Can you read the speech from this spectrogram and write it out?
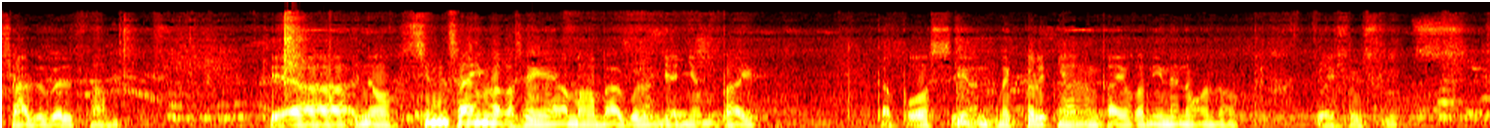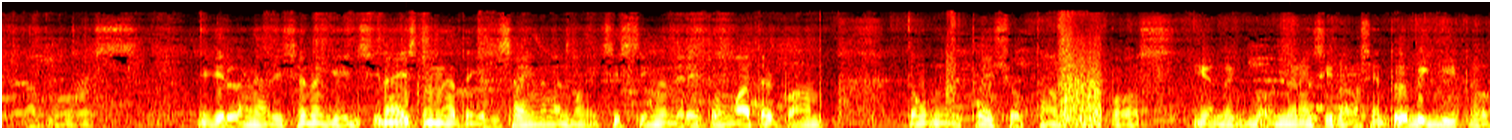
shallow well pump. Kaya you know sinasayang lang kasi ang mga bago lang dyan yung pipe. Tapos yun nagpalit nga lang tayo kanina ng ano pressure switch tapos nigil lang natin siya ng gauge. Inayos lang natin kasi sayang naman no? existing na nila itong water pump itong pressure tank tapos yun nagbaon na lang sila. Kasi ang tubig dito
